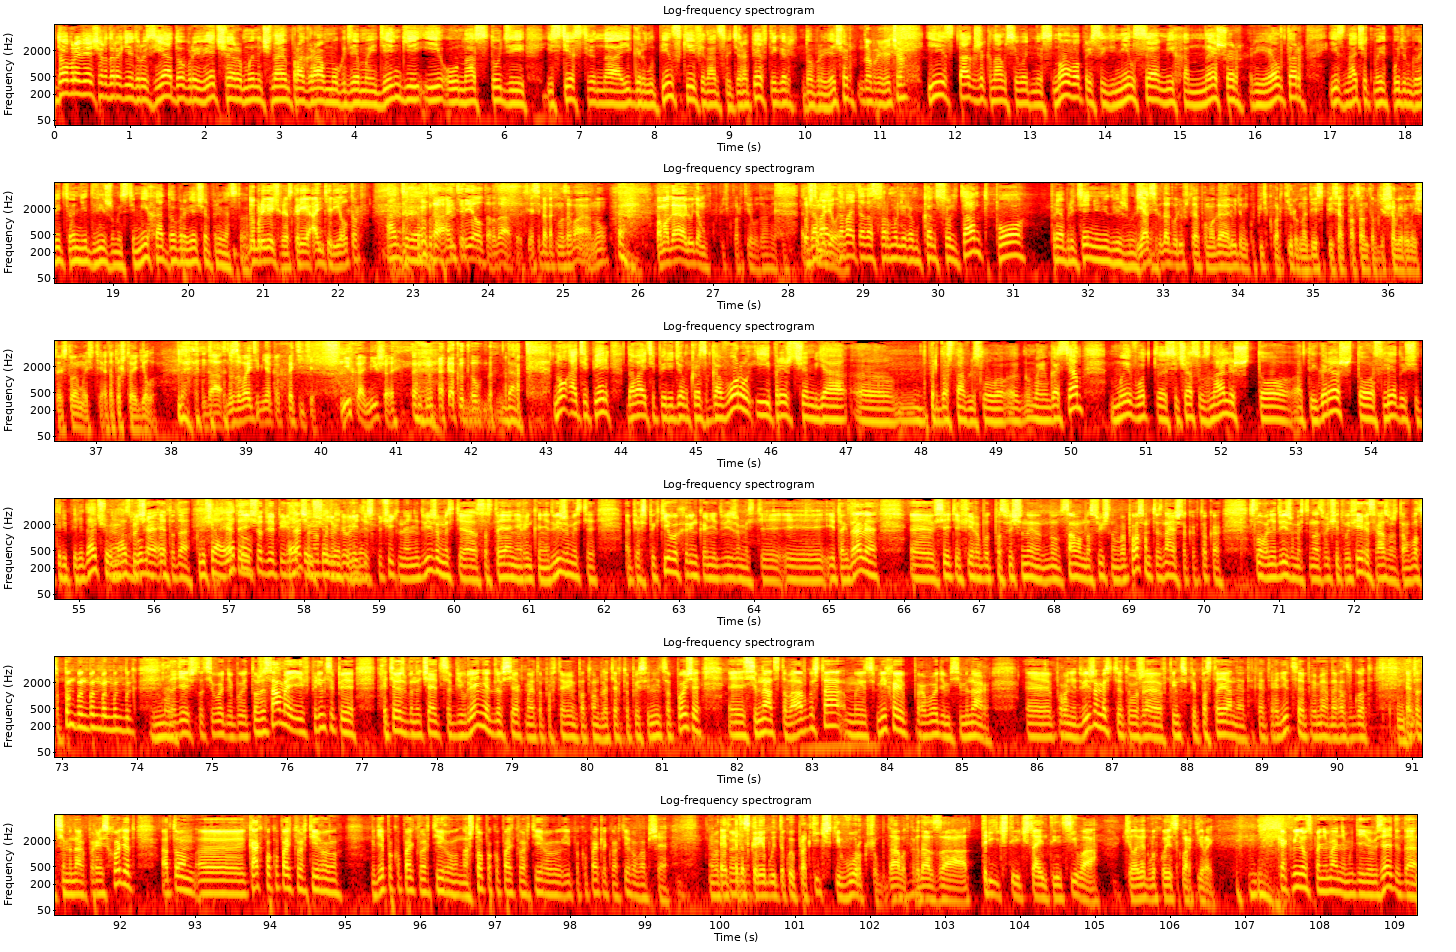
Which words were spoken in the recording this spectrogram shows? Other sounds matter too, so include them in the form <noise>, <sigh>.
Добрый вечер, дорогие друзья. Добрый вечер. Мы начинаем программу «Где мои деньги?» И у нас в студии, естественно, Игорь Лупинский, финансовый терапевт. Игорь, добрый вечер. Добрый вечер. И также к нам сегодня снова присоединился Миха Нешер, риэлтор. И, значит, мы будем говорить о недвижимости. Миха, добрый вечер, приветствую. Добрый вечер. Я скорее антириэлтор. Антириэлтор. <laughs> Да, антириэлтор, да. То есть я себя так называю. Ну, помогаю людям купить квартиру, да. То, Давай, давай тогда сформулируем. Консультант по приобретению недвижимости. Я всегда говорю, что я помогаю людям купить квартиру на 10-50% дешевле рыночной стоимости. Это то, что я делаю. <laughs> Да, называйте меня как хотите. Миха, Миша, <laughs> как удобно. Да. Ну, а теперь давайте перейдем к разговору. И прежде чем я э, предоставлю слово э, моим гостям, мы вот сейчас узнали, что от Игоря, что следующие три передачи у Ну, нас включая будут... эту, да. Включая это эту. еще две передачи. это Мы будем говорить передачи. исключительно о недвижимости, о состоянии рынка недвижимости, о перспективах рынка недвижимости и, и так далее. Э, все эти эфиры будут посвящены ну, самым насущным вопросам. Ты знаешь, что как только слово недвижимость у нас звучит в эфире, сразу же там WhatsApp пынк пынк пынк пынк пынк пынк. Да. Надеюсь, что сегодня будет то же самое. И, в принципе, хотелось бы начать с объявления для всех. Мы это повторим потом для тех, кто присоединится позже. Э, 17 августа мы с Михой проводим семинар э, про недвижимость. Это уже, в принципе, постоянная такая традиция. Примерно раз в год этот семинар происходит. О том, э, как покупать квартиру, где покупать квартиру, на что покупать квартиру и покупать ли квартиру вообще. Вот, Это, э, это скорее будет такой практический воркшоп, да, вот когда за 3-4 часа интенсива человек выходит с квартирой. <laughs> Как минимум с пониманием, где ее взять, да.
